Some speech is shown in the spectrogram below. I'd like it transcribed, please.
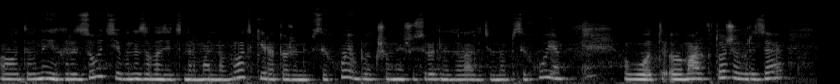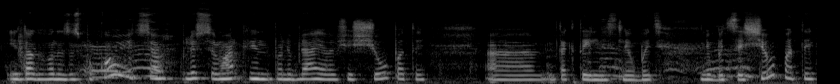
от, вони їх гризуть, і вони залазять нормально в рот. Кіра теж не психує, бо якщо в неї щось в рот не залазить, вона психує. От. е, Марк теж гризе, і так вони заспокоюються. Плюс Марк він полюбляє вообще щупати. е, Тактильність любить. Любить це щупати,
